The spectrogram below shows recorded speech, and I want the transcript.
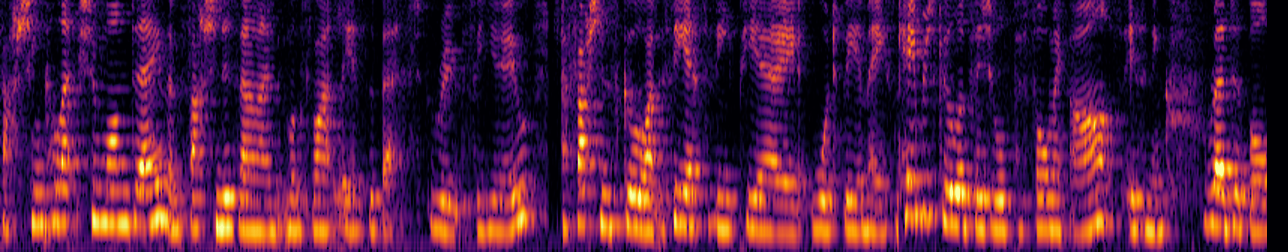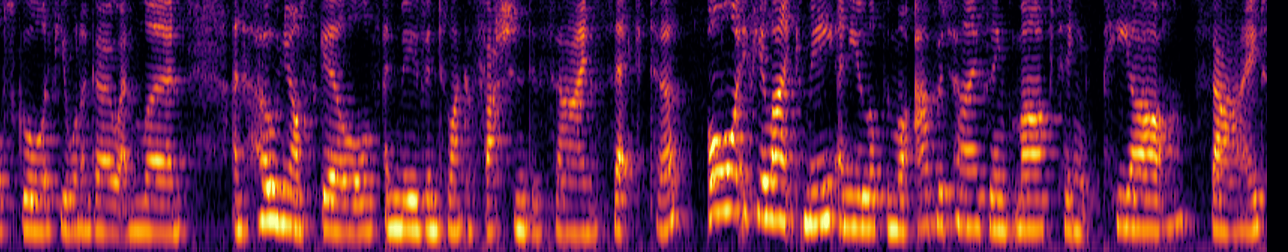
fashion collection one day, then fashion design most likely is the best route for you. A fashion school like the CSVPA would be amazing. Cambridge School of Visual Performing Arts is an incredible school if you want to go and learn and hone your skills and move into like a fashion design sector. Or if you're like me and you love the more advertising, marketing, PR side,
